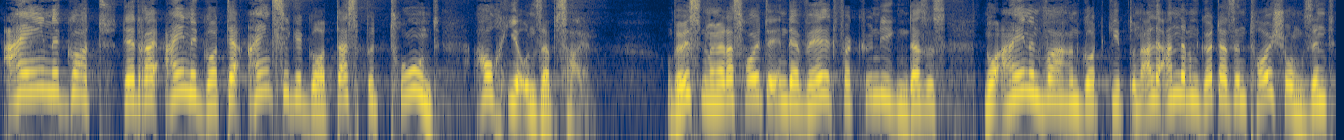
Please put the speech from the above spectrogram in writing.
eine Gott, der drei eine Gott, der einzige Gott. Das betont auch hier unser Psalm. Und wir wissen, wenn wir das heute in der Welt verkündigen, dass es nur einen wahren Gott gibt und alle anderen Götter sind Täuschung, sind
